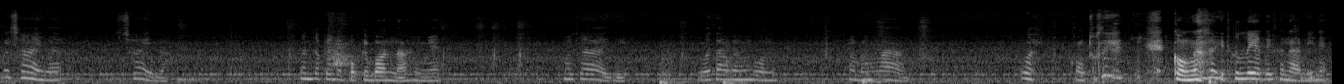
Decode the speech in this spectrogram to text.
ไม่ใช่ล้วใช่เหรอ มันจะเป็นแบบโปเกบอลนะอย่างเงี้ย ไม่ใช่สิหรือว่าสร้างไปข้างบนสร้างไปข้างล่างโอ้ยกล่องทุเรศกล่องอะไรทุเรศได้ขนาดนี้เนี่ย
